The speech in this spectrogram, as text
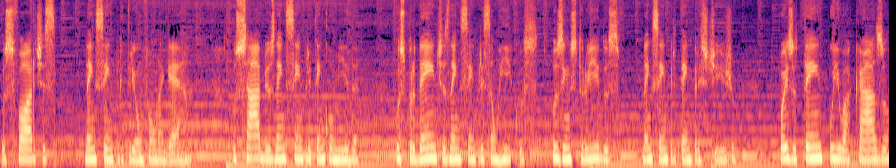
Os fortes nem sempre triunfam na guerra. Os sábios nem sempre têm comida. Os prudentes nem sempre são ricos. Os instruídos nem sempre têm prestígio, pois o tempo e o acaso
